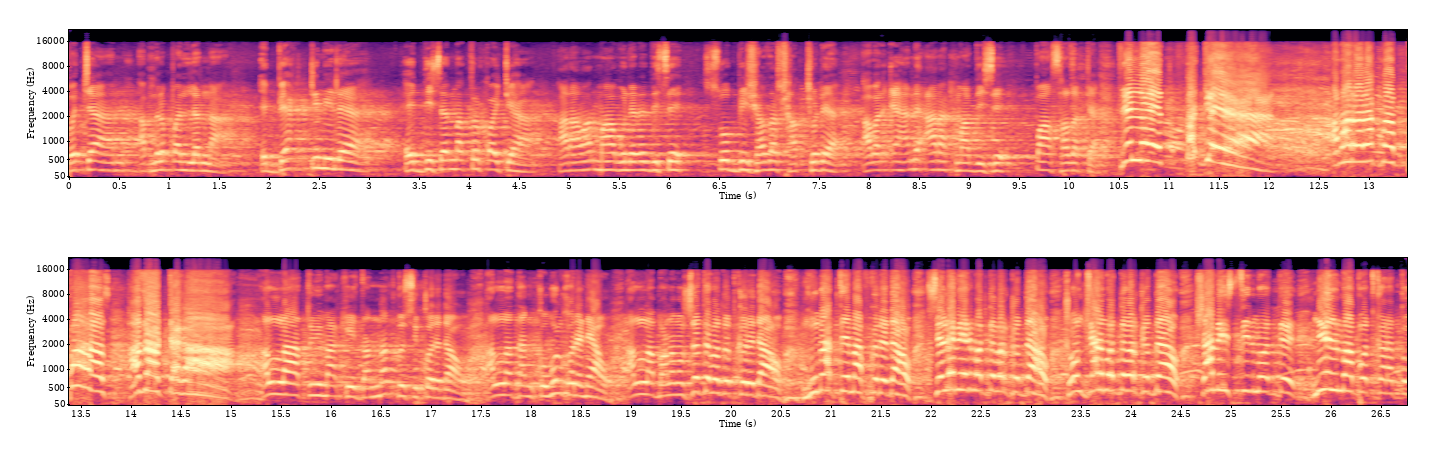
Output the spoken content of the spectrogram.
বুঝছেন? আপনারা পারলেন না। এই ব্যক্তি মিলে এই দিছেন মাত্র কয়টা আর আমার মা বোনেরা দিছে চব্বিশ হাজার সাতশো টাকা। আবার এখানে আর এক মা দিছে পাঁচ হাজার টাকা। আমার আর এক মা পাঁচ হাজার টাকা। আল্লাহ তুমি মাকে জান্নাত নসিব করে দাও। আল্লাহ দান কবুল করে নাও। আল্লাহ বানানোর সাথে মদত করে দাও। গুনাতে মাফ করে দাও। ছেলে মেয়ের মধ্যে বরকত দাও। সংসার মধ্যে বরকত দাও। স্বামী স্ত্রীর মধ্যে মিল মাপত করার তো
